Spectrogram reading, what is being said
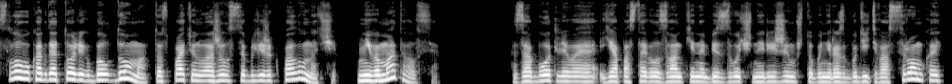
Слову, когда Толик был дома, то спать он ложился ближе к полуночи. Не выматывался? Заботливая, я поставил звонки на беззвучный режим, чтобы не разбудить вас с Ромкой,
